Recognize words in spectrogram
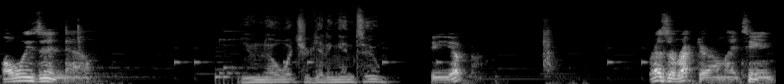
always in now. You know what you're getting into? Yep. Resurrector on my team.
